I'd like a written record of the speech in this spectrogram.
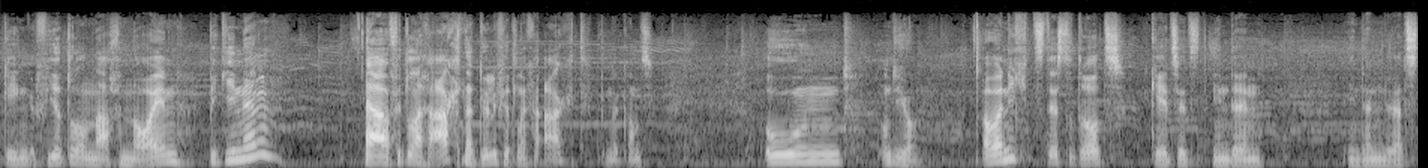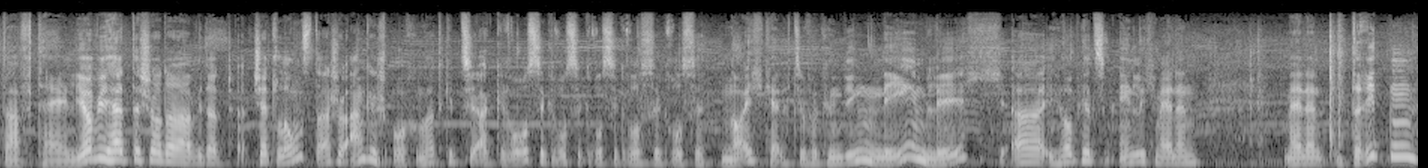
gegen Viertel nach neun beginnen. Ja, Viertel nach acht, natürlich Viertel nach acht, bin da ganz. Und, und ja, aber nichtsdestotrotz geht es jetzt in den, in den Nerd-Stuff-Teil. Ja, wie heute schon der, wie der Chat Lones da schon angesprochen hat, gibt es ja eine große, große, große, große, große Neuigkeit zu verkündigen. Nämlich, äh, ich habe jetzt endlich meinen, meinen, dritten,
